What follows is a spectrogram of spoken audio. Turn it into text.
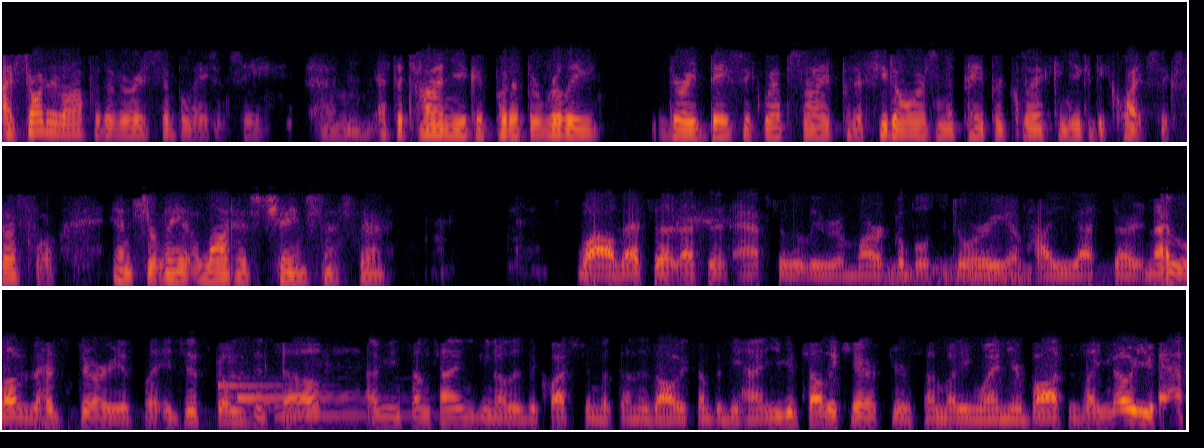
I started off with a very simple agency. Um, at the time, you could put up a really very basic website, put a few dollars into pay per click, and you could be quite successful. And certainly, a lot has changed since then. Wow, that's a that's an absolutely remarkable story of how you got started, and I love that story. It's like it just goes to tell. I mean, sometimes you know there's a question, but then there's always something behind. It. You can tell the character of somebody when your boss is like, "No, you have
